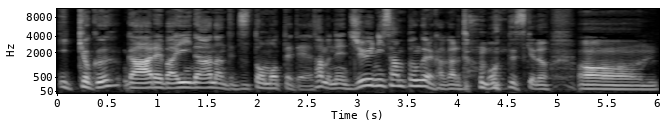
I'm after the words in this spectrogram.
一曲があればいいななんてずっと思ってて、多分ね、12、3分くらいかかると思うんですけど、うん。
